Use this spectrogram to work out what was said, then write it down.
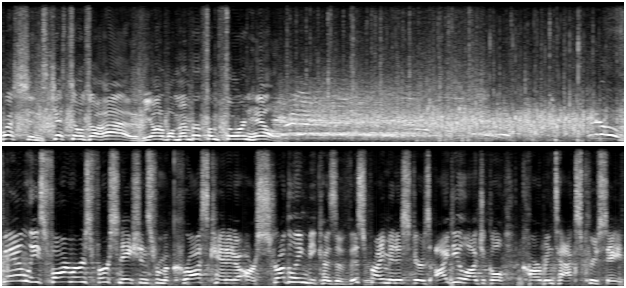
questions. Questions orales. The honourable member from Thornhill. Families, farmers, First Nations from across Canada are struggling because of this Prime Minister's ideological carbon tax crusade.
